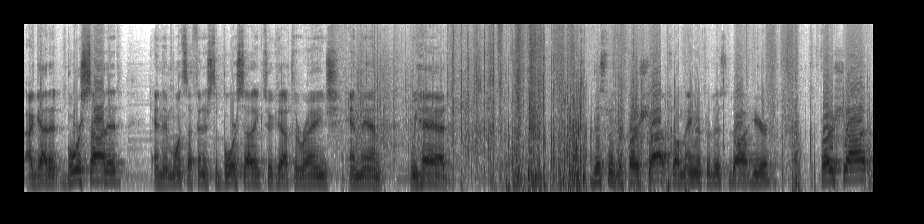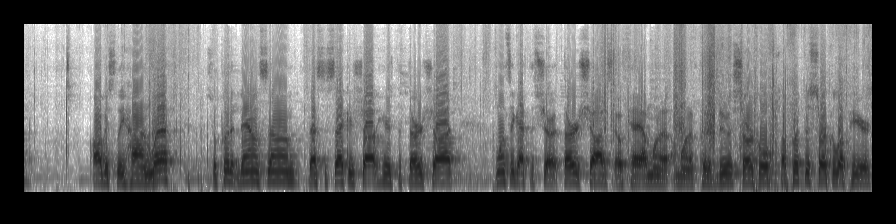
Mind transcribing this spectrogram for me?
I got it bore sighted, and then once I finished the bore sighting, took it out to the range, and then we had. This was the first shot, so I'm aiming for this dot here. First shot, obviously high and left, so put it down some. That's the second shot. Here's the third shot. Once I got the sh third shot, it's okay. I'm gonna I'm gonna put a do a circle. So I put this circle up here,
